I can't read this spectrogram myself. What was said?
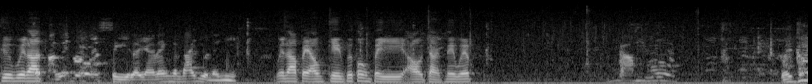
คือเวลาตอนเล่นโรซีเรายังเล่นกันได้อยู่เลยนี่เวลาไปเอาเกมก็ต้องไปเอาจากในเว็บกรรมไว้ก็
